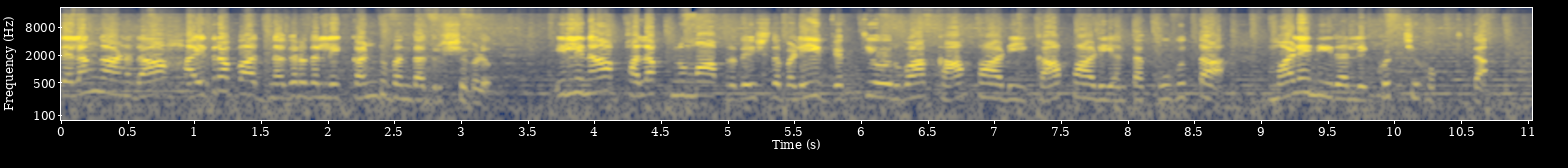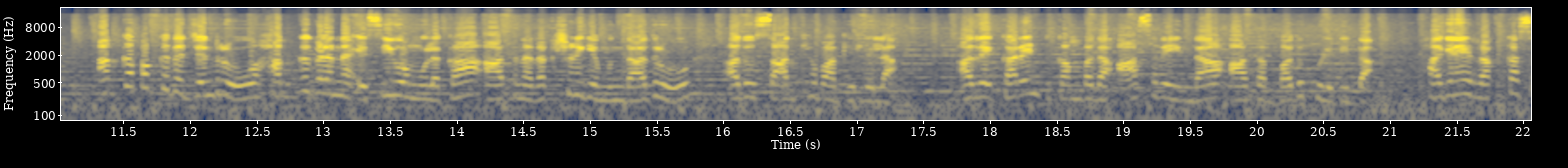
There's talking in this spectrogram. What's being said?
ತೆಲಂಗಾಣದ ಹೈದರಾಬಾದ್ ನಗರದಲ್ಲಿ ಕಂಡುಬಂದ ದೃಶ್ಯಗಳು. ಇಲ್ಲಿನ ಫಲಕ್ನುಮಾ ಪ್ರದೇಶದ ಬಳಿ ವ್ಯಕ್ತಿಯೋರ್ವ ಕಾಪಾಡಿ ಕಾಪಾಡಿ ಅಂತ ಕೂಗುತ್ತಾ ಮಳೆ ನೀರಲ್ಲಿ ಕೊಚ್ಚಿ ಹೋಗ್ತಿದ್ದ. ಅಕ್ಕಪಕ್ಕದ ಜನರು ಹಗ್ಗಗಳನ್ನು ಎಸೆಯುವ ಮೂಲಕ ಆತನ ರಕ್ಷಣೆಗೆ ಮುಂದಾದರೂ ಅದು ಸಾಧ್ಯವಾಗಿರಲಿಲ್ಲ. ಆದರೆ ಕರೆಂಟ್ ಕಂಬದ ಆಸರೆಯಿಂದ ಆತ ಬದುಕುಳಿದಿದ್ದ. ಹಾಗೆಯೇ ರಕ್ಕಸ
